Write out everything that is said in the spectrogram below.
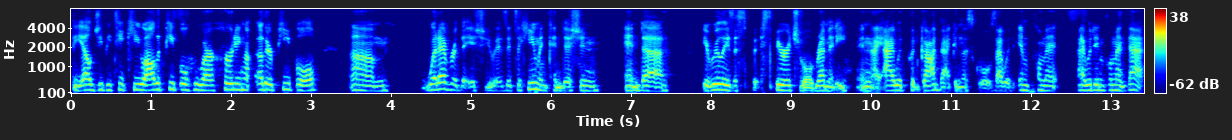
the lgbtq all the people who are hurting other people um, whatever the issue is it's a human condition and uh, it really is a sp- spiritual remedy. And I, I, would put god back in the schools. I would implement i would implement that.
